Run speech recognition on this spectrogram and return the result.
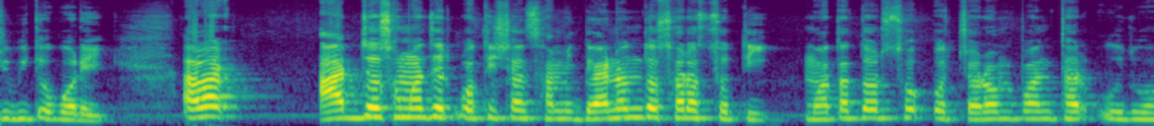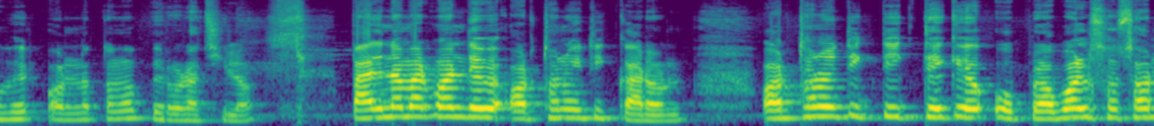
জীবিত করে আবার আর্য সমাজের প্রতিষ্ঠা স্বামী দয়ানন্দ সরস্বতী মতাদর্শ ও চরমপন্থার উদ্ভবের অন্যতম প্রেরণা ছিল। পাঁচ নম্বর পয়েন্ট দেবে অর্থনৈতিক কারণ। অর্থনৈতিক দিক থেকে ও প্রবল শোষণ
